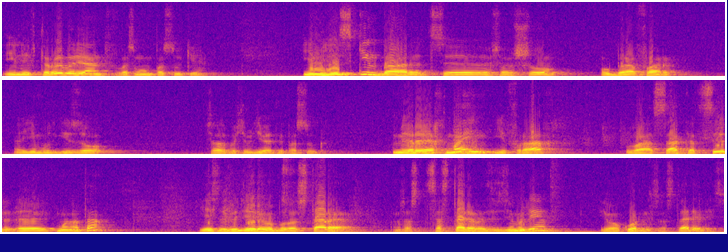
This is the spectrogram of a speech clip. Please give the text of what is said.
Или второй вариант в восьмом посуке. Им ескин барец э, шаршо, убеафар емут гизо, сразу почему девятый посук. Мирех майм ефрах, вааса кацир э, кмоната. Если же дерево было старое, состарилось в земле, его корни состарились,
